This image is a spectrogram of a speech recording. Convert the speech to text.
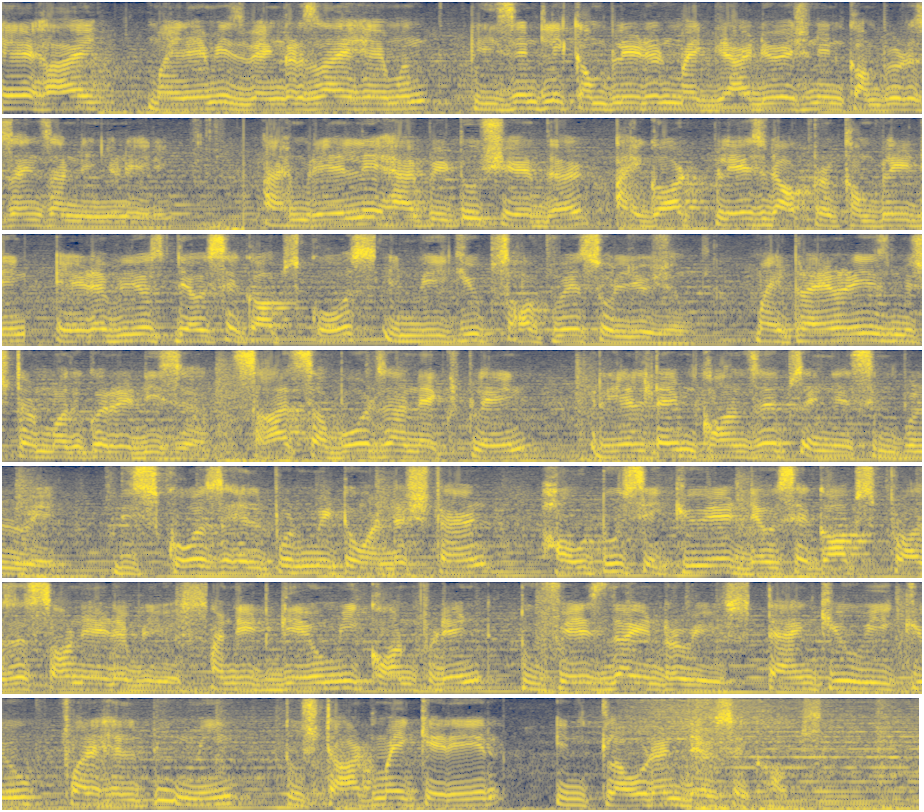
Hey, hi, my name is Venkatasai Hemanth. Recently completed my graduation in computer science and engineering. I am really happy to share that I got placed after completing AWS DevSecOps course in VCube Software Solutions. My trainer is Mr. Madhukar Reddy sir. Sir supports and explain real-time concepts in a simple way. This course helped me to understand how to secure a DevSecOps process on AWS and it gave me confidence to face the interviews. Thank you VCube for helping me to start my career in cloud and DevSecOps.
